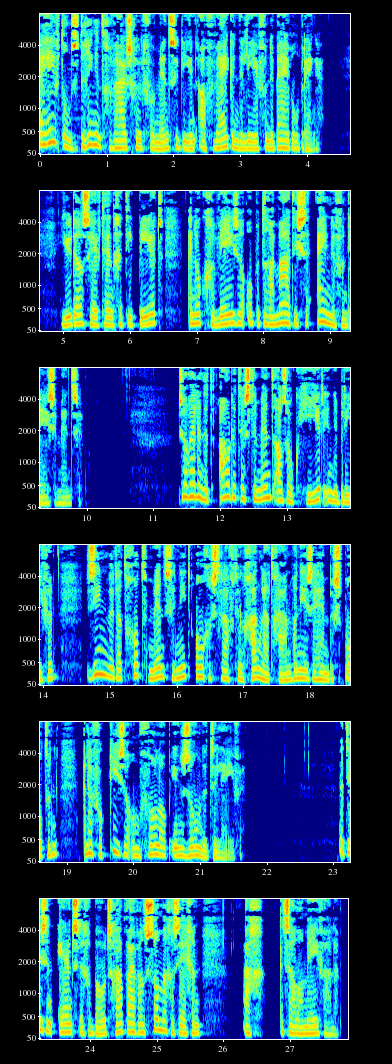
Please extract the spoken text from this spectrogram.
Hij heeft ons dringend gewaarschuwd voor mensen die een afwijkende leer van de Bijbel brengen. Judas heeft hen getypeerd en ook gewezen op het dramatische einde van deze mensen. Zowel in het Oude Testament als ook hier in de brieven zien we dat God mensen niet ongestraft hun gang laat gaan wanneer ze hem bespotten en ervoor kiezen om volop in zonde te leven. Het is een ernstige boodschap waarvan sommigen zeggen, ach, het zal wel meevallen.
